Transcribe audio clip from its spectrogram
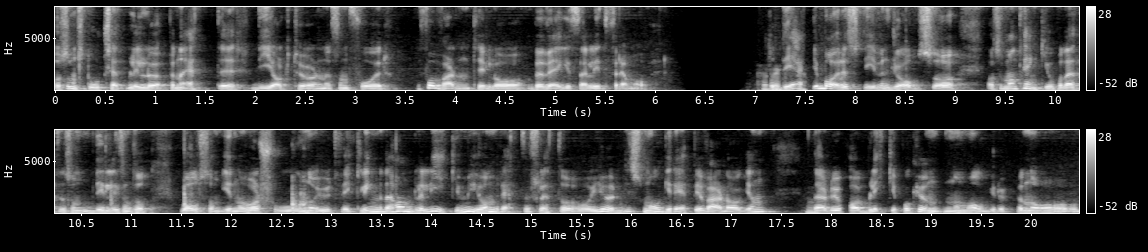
Og som stort sett blir løpende etter de aktørene som får, får verden til å bevege seg litt fremover. Og Det er ikke bare Steven Jobs. Og, altså man tenker jo på dette som de liksom sånn voldsom innovasjon og utvikling, men det handler like mye om rett og slett å, å gjøre de små grep i hverdagen Mm. Der du har blikket på kunden og målgruppen og,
